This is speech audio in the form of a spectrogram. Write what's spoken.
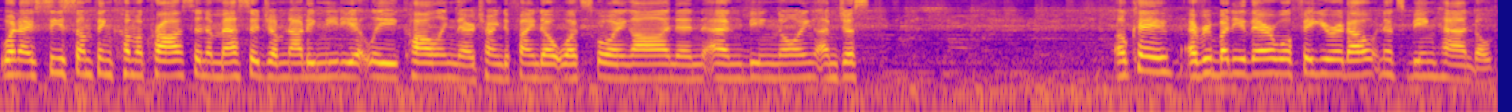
When I see something come across in a message, I'm not immediately calling there trying to find out what's going on and, and being knowing. I'm just, okay, everybody there will figure it out and it's being handled.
